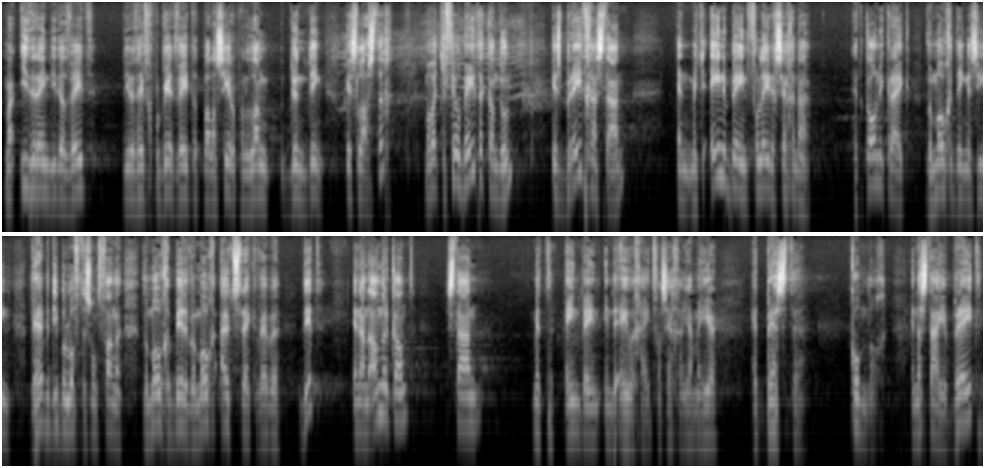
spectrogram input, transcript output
Maar iedereen die dat weet, die dat heeft geprobeerd, weet dat balanceren op een lang, dun ding is lastig. Maar wat je veel beter kan doen, is breed gaan staan. En met je ene been volledig zeggen, nou, het koninkrijk. We mogen dingen zien. We hebben die beloftes ontvangen. We mogen bidden. We mogen uitstrekken. We hebben dit. En aan de andere kant staan met één been in de eeuwigheid. Van zeggen, ja maar Heer, het beste komt nog. En dan sta je breed,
